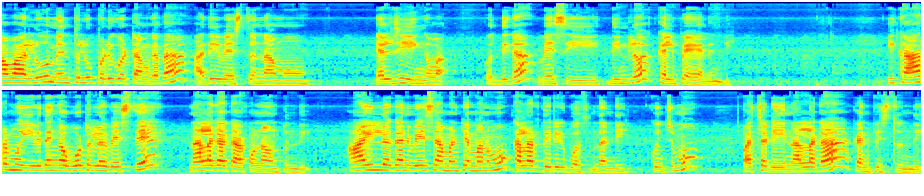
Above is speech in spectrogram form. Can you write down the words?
ఆవాలు మెంతులు పొడి కొట్టాము కదా అది వేస్తున్నాము. ఎల్జీ ఇంగవ కొద్దిగా వేసి దీనిలో కలిపేయాలండి. ఈ కారము ఈ విధంగా ఓటలో వేస్తే నల్లగా కాకుండా ఉంటుంది. ఆయిల్లో కానీ వేసామంటే మనము కలర్ తిరిగిపోతుందండి. కొంచెము పచ్చడి నల్లగా కనిపిస్తుంది.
